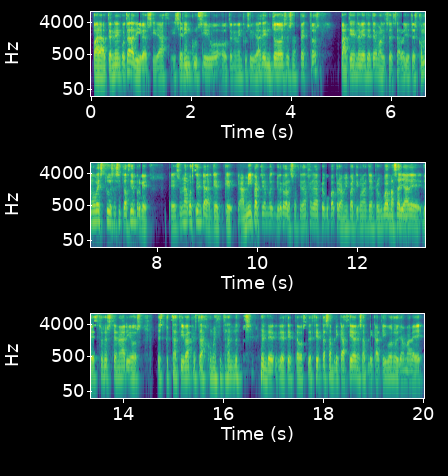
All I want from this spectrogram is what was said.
para tener en cuenta la diversidad y ser inclusivo o tener la inclusividad en todos esos aspectos partiendo evidentemente, como has dicho, desarrollo. Entonces, ¿cómo ves tú esa situación? Porque es una cuestión que, a mí particularmente, yo creo que a la sociedad en general preocupa, pero a mí particularmente me preocupa más allá de, estos escenarios de expectativas que estás comentando de, ciertos, de ciertas aplicaciones, aplicativos, o llamarle,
